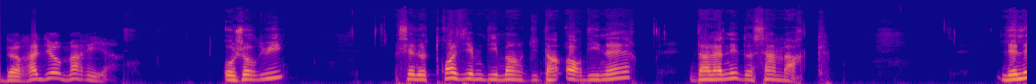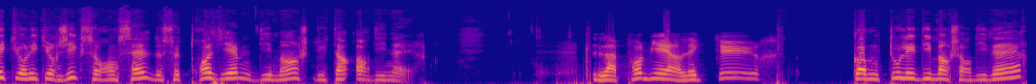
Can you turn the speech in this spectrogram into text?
de Radio Maria. Aujourd'hui, c'est le troisième dimanche du temps ordinaire dans l'année de Saint Marc. Les lectures liturgiques seront celles de ce troisième dimanche du temps ordinaire. La première lecture, comme tous les dimanches ordinaires,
